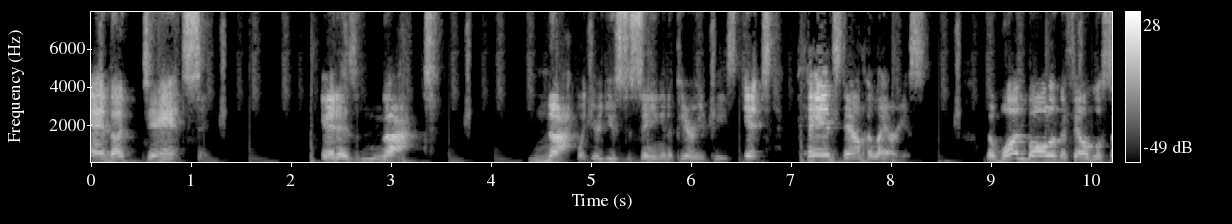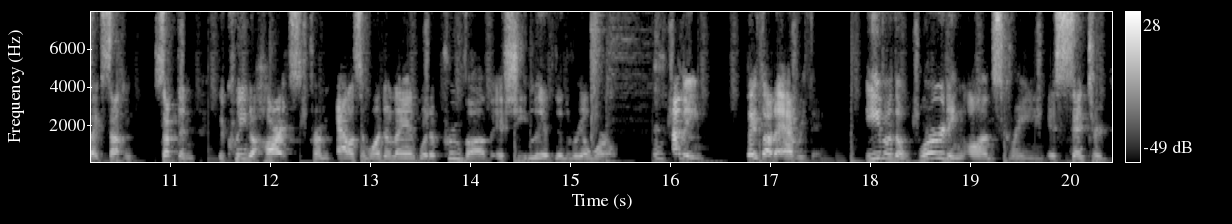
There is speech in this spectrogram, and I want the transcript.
and the dancing. It is not, not what you're used to seeing in a period piece. It's hands down hilarious. The one ball in the film looks like something something the Queen of Hearts from Alice in Wonderland would approve of if she lived in the real world. I mean, they thought of everything. Even the wording on screen is centered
